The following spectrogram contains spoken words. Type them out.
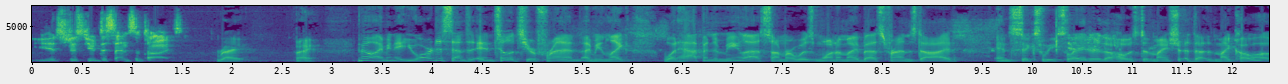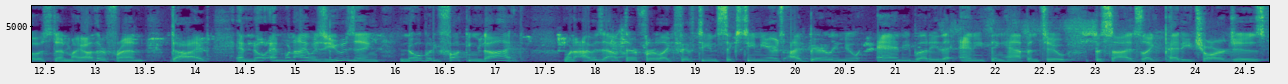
it's just you're desensitized. Right. Right. No, I mean you are desensitized until it's your friend. I mean, like what happened to me last summer was one of my best friends died, and six weeks later, the host of my sh- the, my co-host and my other friend died. And no, and when I was using, nobody fucking died. When I was out there for like 15, 16 years, I barely knew anybody that anything happened to besides like petty charges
